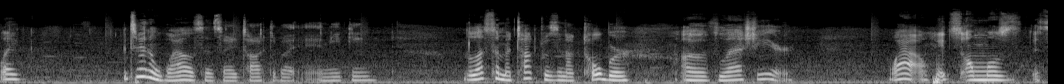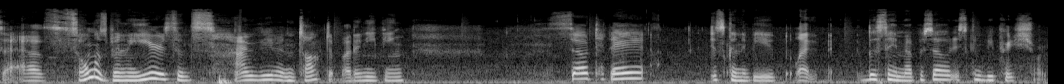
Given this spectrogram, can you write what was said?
like, it's been a while since I talked about anything. The last time I talked was in October of last year. Wow, it's almost it's, uh, it's almost been a year since I've even talked about anything. So today it's gonna be like the same episode. It's gonna be pretty short.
